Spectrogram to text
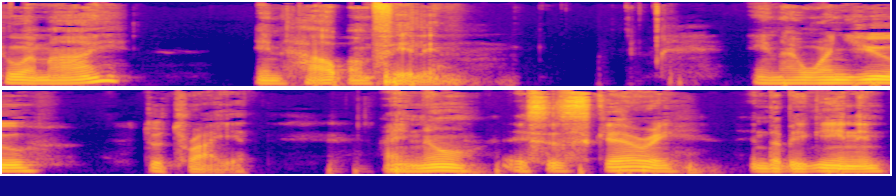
who am I and how I'm feeling. And I want you to try it. I know it's scary in the beginning,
